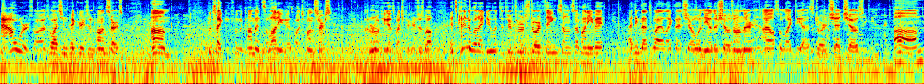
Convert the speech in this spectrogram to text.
hours while I was watching Pickers and Pawn Stars. Um, looks like from the comments, a lot of you guys watch Pawn Stars. I don't know if you guys watch Pickers as well. It's kind of what I do with the thrift store thing, selling stuff on eBay. I think that's why I like that show and the other shows on there. I also like the uh, storage shed shows. Um,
